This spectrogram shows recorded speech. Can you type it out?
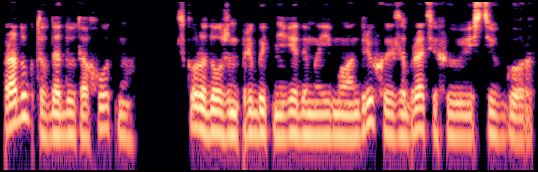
Продуктов дадут охотно. Скоро должен прибыть неведомый ему Андрюха и забрать их и увезти в город.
